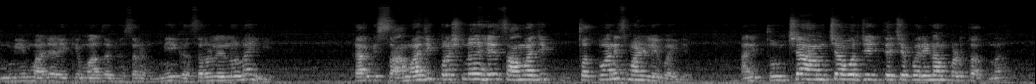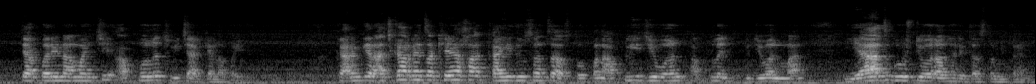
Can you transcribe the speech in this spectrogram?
मी माझ्या एक माझं घसरण मी घसरलेलो नाही कारण की सामाजिक प्रश्न हे सामाजिक तत्वानेच मांडले पाहिजे आणि तुमच्या आमच्यावर जे त्याचे परिणाम पडतात ना त्या परिणामांची आपणच विचार केला पाहिजे. कारण की राजकारण्याचा खेळ हा काही दिवसांचा असतो पण आपली जीवन आपलं जीवनमान याच गोष्टीवर आधारित असतं मित्रांनो.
